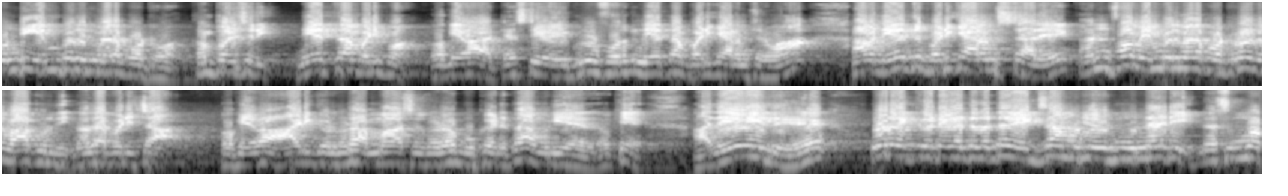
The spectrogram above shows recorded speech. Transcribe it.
கொண்டு எண்பதுக்கு மேல போட்டுருவான். கம்பல்சரி நேத்து தான் படிப்பான். ஓகேவா டெஸ்ட் குரூப் ஃபோருக்கு நேத்து தான் படிக்க ஆரம்பிச்சிருவான். அவன் நேத்து படிக்க ஆரம்பிச்சிட்டாரு. கன்ஃபார்ம் எண்பது மேல போட்டுருவான். அது வாக்குறுதி. நல்லா படிச்சா. ஓகேவா ஆடிக்கிறதோட அம்மாவாசையோட புக் எடுத்தா முடியாது. ஓகே அதே இது ஒரு கிட்டத்தட்ட எக்ஸாம் முடியறதுக்கு முன்னாடி நான் சும்மா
